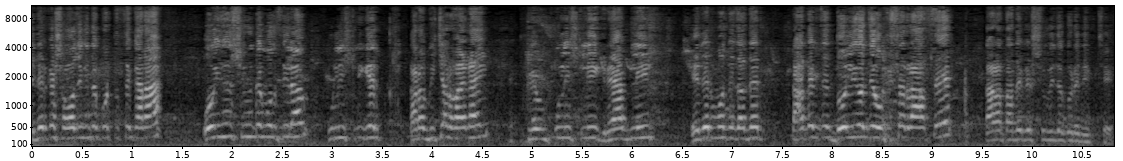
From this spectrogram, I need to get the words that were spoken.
এদেরকে সহযোগিতা করতেছে কারা? ওই যে শুরুতে বলছিলাম, পুলিশ লীগের কারও বিচার হয় নাই পুলিশ লীগ, র্যাব লীগ, এদের মধ্যে যাদের, তাদের যে দলীয় যে অফিসাররা আছে তারা তাদেরকে সুবিধা করে দিচ্ছে।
